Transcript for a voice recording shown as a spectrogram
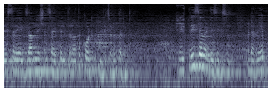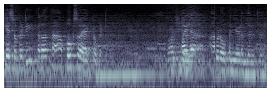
నెసరీ ఎగ్జామినేషన్స్ అయిపోయిన తర్వాత కోర్టుకు పంపించడం జరుగుతుంది. Three seventy six. అంటే రేప్ కేసు ఒకటి తర్వాత పోక్సో యాక్ట్ ఒకటి. పైన కూడా ఓపెన్ చేయడం జరుగుతుంది.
